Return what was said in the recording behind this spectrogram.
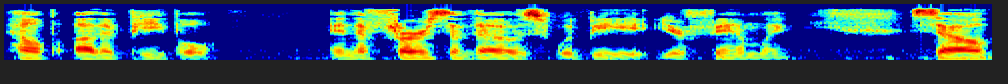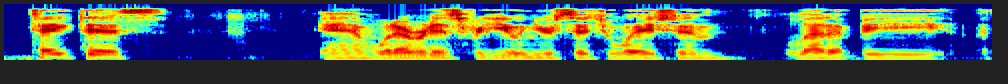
help other people. And the first of those would be your family. So take this, And whatever it is for you in your situation, let it be a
